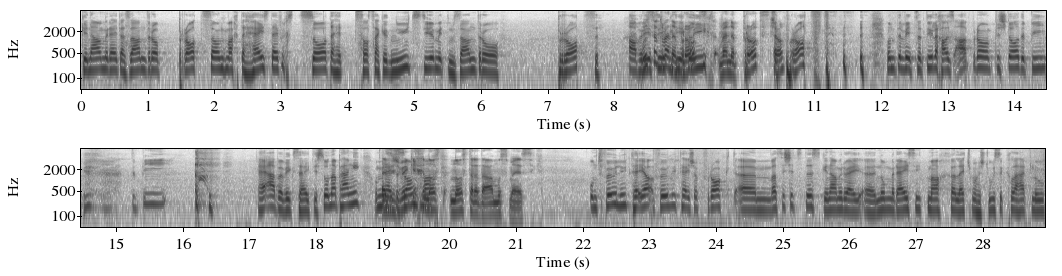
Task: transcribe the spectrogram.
genau, wir haben den Sandro Protz-Song gemacht. Der heisst einfach so, der hat sozusagen nichts zu tun mit dem Sandro Protz. Aber Ausser wenn er protzt, wenn er protzt schon. protzt. Und dann wird es natürlich als Abron bestehen dabei. dabei ja, eben, wie gesagt, ist unabhängig. Und wir Es ist wirklich. Nost Nostradamus-mäßig. Und viele Leute, haben- ja, viele Leute haben schon gefragt, ähm, was ist jetzt das? Genau, wir wollen äh, Nummer 1 Seite machen. Letztes Mal hast du rausgeklärt, Luke.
